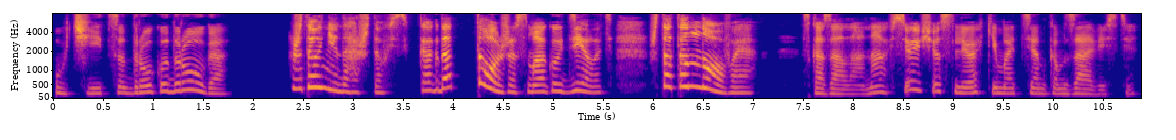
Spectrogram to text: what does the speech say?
учиться друг у друга. «Жду не дождусь, когда тоже смогу делать что-то новое», сказала она все еще с легким оттенком зависти.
